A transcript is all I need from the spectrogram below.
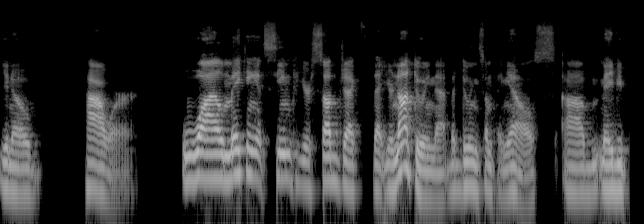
you know, power while making it seem to your subjects that you're not doing that but doing something else um, maybe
